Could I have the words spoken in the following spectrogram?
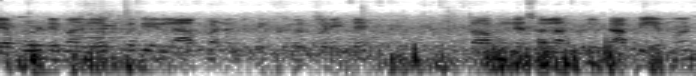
લેબોરેટરીમાં જોબ કરીએ એટલે આપણને બધી ખબર પડી જાય. તો અમને સલાહ થોડીક આપી એમાં.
